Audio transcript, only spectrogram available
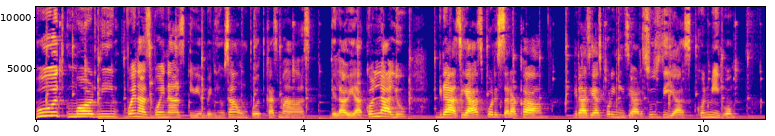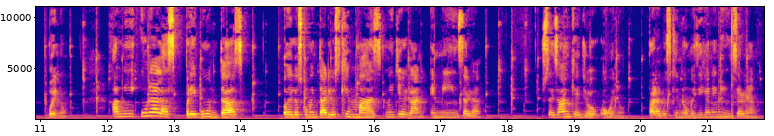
Good morning, buenas, buenas y bienvenidos a un podcast más de la vida con Lalu. Gracias por estar acá, gracias por iniciar sus días conmigo. Bueno, a mí una de las preguntas o de los comentarios que más me llegan en mi Instagram, ustedes saben que yo, o bueno, para los que no me siguen en Instagram,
